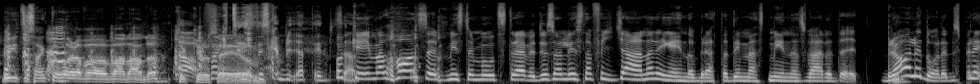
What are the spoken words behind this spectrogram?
det är intressant att höra vad, vad alla andra tycker ja, och säger. faktiskt. Om... Det ska bli jätteintressant. Okej, men Hans är Mr Motsträvig. Du som lyssnar får gärna ringa in och berätta din mest minnesvärda dejt. Bra eller dålig, det spelar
